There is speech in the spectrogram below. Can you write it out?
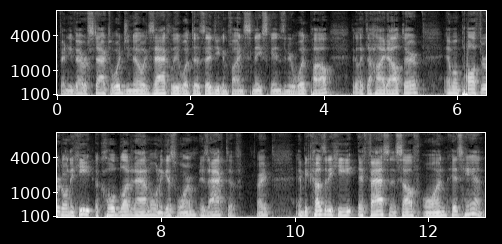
If any of you have ever stacked wood, you know exactly what this is. You can find snake skins in your wood pile. They like to hide out there. And when Paul threw it on the heat, a cold blooded animal, when it gets warm, is active, right? And because of the heat, it fastened itself on his hand.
